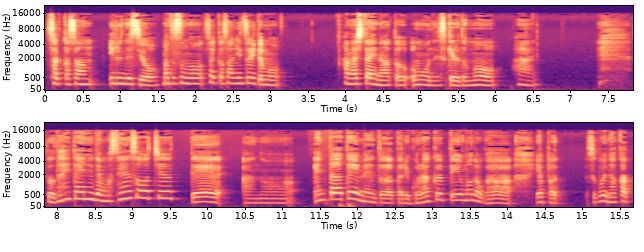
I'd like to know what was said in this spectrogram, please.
作家さんいるんですよ。またその作家さんについても話したいなと思うんですけれども、はい。そう、大体ね、でも戦争中って、あの、エンターテインメントだったり娯楽っていうものが、やっぱすごいなかった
